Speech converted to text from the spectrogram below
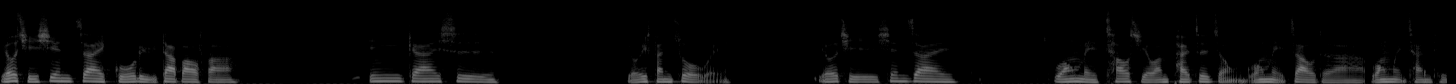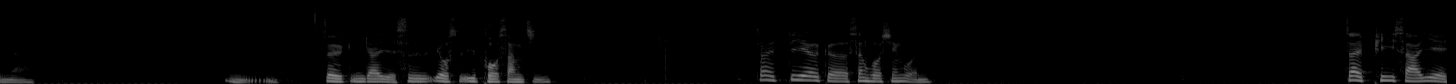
尤其现在国旅大爆发，应该是有一番作为。尤其现在。王美超喜欢拍这种王美照的啊，王美餐厅啊，嗯，这应该也是又是一波商机。在第二个生活新闻，在披萨业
